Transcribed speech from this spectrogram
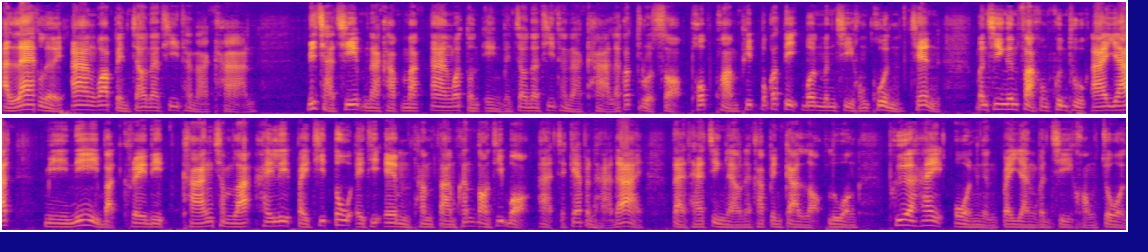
อันแรกเลยอ้างว่าเป็นเจ้าหน้าที่ธนาคาร มิจฉาชีพนะครับมักอ้างว่าตนเองเป็นเจ้าหน้าที่ธนาคาร แล้วก็ตรวจสอบพบความผิดปกติบนบัญชีของคุณ เช่น บัญชีเงินฝากของคุณถูกอายัด มีหนี้บัตรเครดิต ค้างชำระให้รีบไปที่ตู้ ATM ทำตามขั้นตอนที่บอกอาจจะแก้ปัญหาได้ แต่แท้จริงแล้วนะครับเป็นการหลอกลวง เพื่อให้โอนเงินไปยังบัญชีของโจร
